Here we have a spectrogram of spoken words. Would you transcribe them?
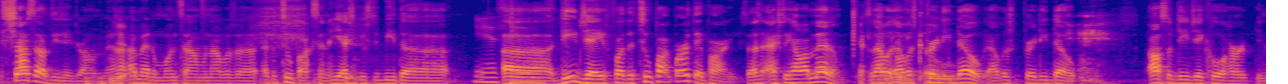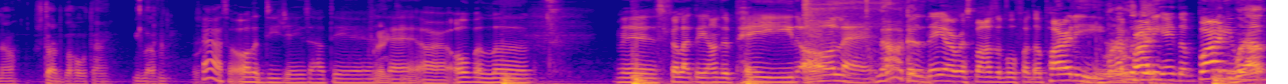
Shouts out DJ Drama, man. Yeah. I, I met him one time when I was uh, at the Tupac Center. He actually used to be the Yes. uh, DJ for the Tupac birthday party. So that's actually how I met him. That's So that was, that really was pretty dope. That was pretty dope. Also, DJ Kool Herc, you know, started the whole thing. We love him. Shout out to all the DJs out there Thank that you. are overlooked, miss, feel like they underpaid, all that. Nah, 'cause- because they are responsible for the party. The party at- ain't the party When I, without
